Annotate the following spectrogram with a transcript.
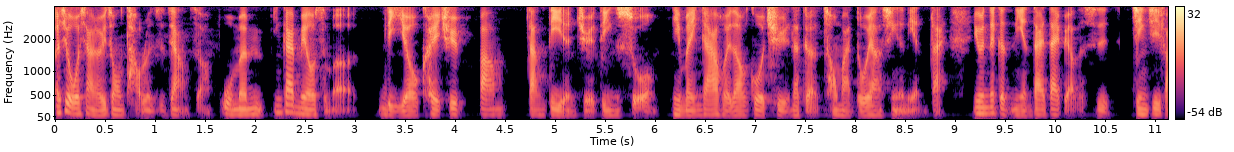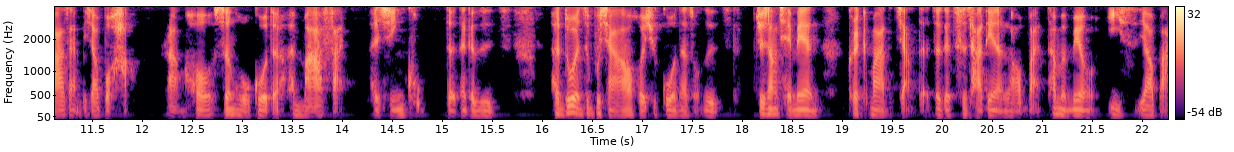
而且我想有一种讨论是这样子哦，我们应该没有什么理由可以去帮当地人决定说你们应该回到过去那个充满多样性的年代，因为那个年代代表的是经济发展比较不好，然后生活过得很麻烦、很辛苦的那个日子。很多人是不想要回去过那种日子的，就像前面 Craig m a r 讲的，这个吃茶店的老板，他们没有意思要把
